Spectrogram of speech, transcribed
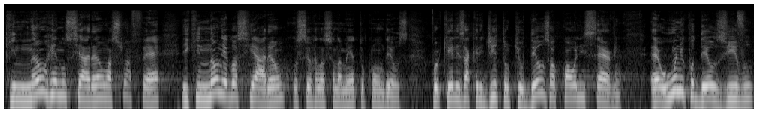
que não renunciarão à sua fé e que não negociarão o seu relacionamento com Deus, porque eles acreditam que o Deus ao qual eles servem é o único Deus vivo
